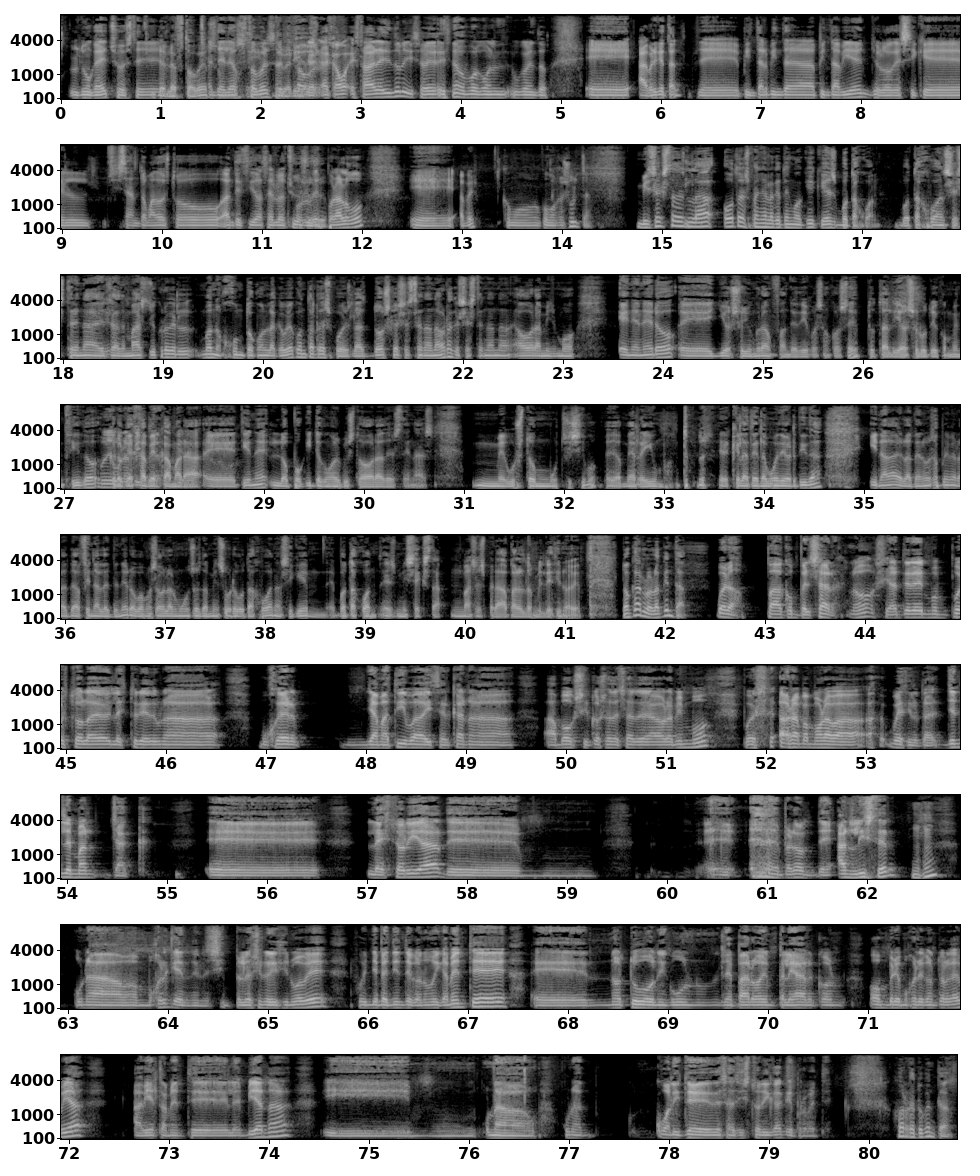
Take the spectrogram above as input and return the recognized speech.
Lo último que ha hecho, este... The Leftovers, The sí, Leftovers. el- acabo- estaba leyéndolo y se había ido por un momento. Eh, a ver qué tal. Eh, pintar pinta, pinta bien. Yo creo que sí que el- si se han tomado esto, han decidido hacerlo por, sí, sí. por algo. Eh, a ver cómo, cómo resulta. Mi sexta es la otra española que tengo aquí, que es Bota Juan. Bota Juan se estrena, es además, yo creo que, el- bueno, junto con la que voy a contar después, las dos que se estrenan ahora, que se estrenan ahora mismo en enero, eh, yo soy un gran fan de Diego San José, total y absoluto y convencido. Muy creo que Javier pinta, Cámara eh, tiene lo poquito que hemos visto ahora de escenas. Me gustó muchísimo, me, me reí un montón, es que la escena es muy divertida. Y nada, la tenemos a primera a finales de enero. Vamos a hablar mucho también sobre Bota Juan, así que eh, Bota Juan es mi sexta, más esperada para el 2019. Don Carlos, la quinta. Bueno, para compensar, ¿no? Si antes hemos puesto la, la historia de una mujer llamativa y cercana a Vox y cosas de esas de ahora mismo, pues ahora vamos a, voy a decir otra. Gentleman Jack. Eh, la historia de... mm, eh, perdón, de Ann Lister, una mujer que en el siglo XIX fue independiente económicamente, eh, no tuvo ningún reparo en pelear con hombre, mujer y con todo lo que había, abiertamente lesbiana y mm, una, una cualité de esas históricas que promete. Jorge, tu cuenta.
